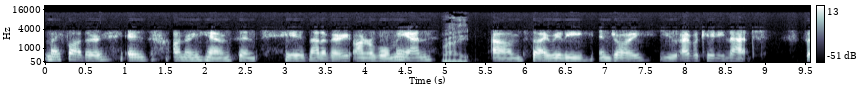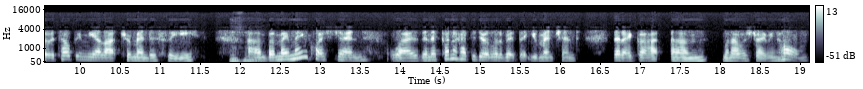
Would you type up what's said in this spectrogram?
my father is honoring him since he is not a very honorable man. Right. Um, so I really enjoy you advocating that. So it's helping me a lot tremendously. Mm-hmm. Um, but my main question was, and it kind of had to do a little bit that you mentioned that I got um, when I was driving home,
